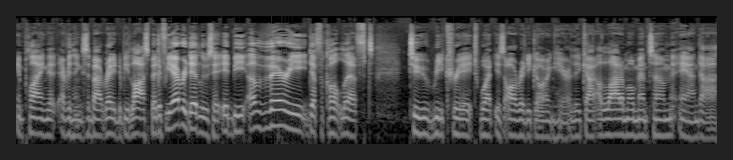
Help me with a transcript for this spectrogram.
implying that everything's about ready to be lost. But if we ever did lose it, it'd be a very difficult lift to recreate what is already going here. They got a lot of momentum and uh,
